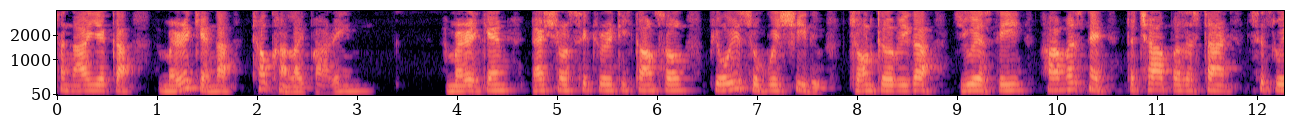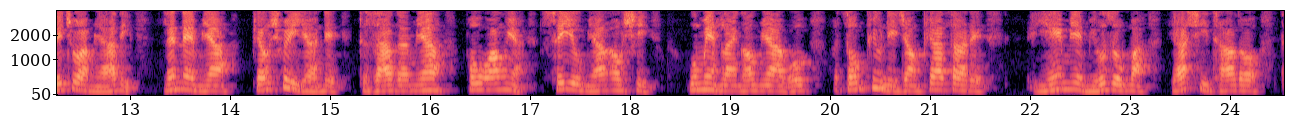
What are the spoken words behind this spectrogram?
15ရက်ကအမေရိကန်ကထောက်ခံလိုက်ပါတယ်။ American National Security Council ပြောရေးဆိုခွင့်ရှိသူ John Kirby က US သည် Hamas နှင့်တခြားပါလက်စတိုင်းစစ်သွေးကြွများသည်လက်နက်များပြောင်းရွှေ့ရာနှင့်တစားကံများဖုံးအောင်ရန်ဆေးရုံများအောက်ရှိဝမင်းလှိုင်ကောင်းများကိုအသုံးပြုနေကြောင်းပြသတဲ့ အရင်းအမြစ်မျိုးစုံမှရရှိထားသောသ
